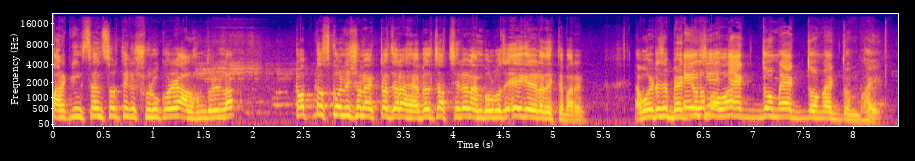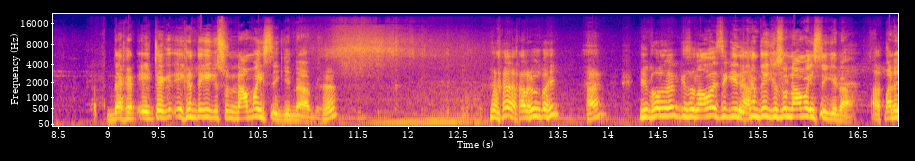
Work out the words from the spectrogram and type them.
parking sensor থেকে শুরু করে আলহামদুলিল্লাহ। টপ টস কন্ডিশন একটা যারা হ্যাভেল চাচ্ছিলেন আমি বলব যে এই গাড়িটা দেখতে পারেন। এবং এটা যে ব্যাকডালা পাওয়া একদম একদম একদম ভাই। দেখেন এটা এখান থেকে কিছু নামাইছে কিনা আমি? হ্যাঁ। হারুন ভাই? হ্যাঁ? কি বললেন কিছু নামাইছে কিনা? এখান থেকে কিছু নামাইছে কিনা? আচ্ছা। মানে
